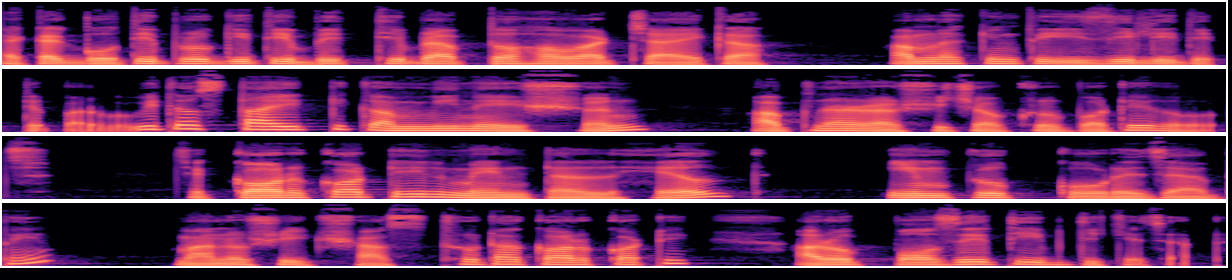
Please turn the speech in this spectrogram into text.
একটা গতি প্রকৃতি বৃদ্ধিপ্রাপ্ত হওয়ার জায়গা আমরা কিন্তু ইজিলি দেখতে পারব। বিকজ তাই একটি কম্বিনেশন আপনার রাশি চক্রপটে রয়েছে। যে কর্কটের মেন্টাল হেলথ ইমপ্রুভ করে যাবে, মানসিক স্বাস্থ্যটা কর্কটে আরও পজিটিভ দিকে যাবে।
